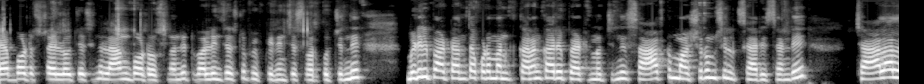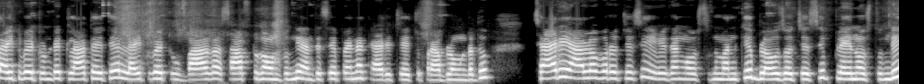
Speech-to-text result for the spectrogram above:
గ్యాప్ బార్డర్ స్టైల్లో వచ్చేసింది. లాంగ్ బార్డర్ వస్తుంది twelve inches to fifteen inches వరకు వచ్చింది. మిడిల్ పార్ట్ అంతా కూడా మనకి కలంకారీ ప్యాటర్న్ వచ్చింది. సాఫ్ట్ మష్రూమ్ సిల్క్ శారీస్ అండి. చాలా లైట్ వెయిట్ ఉంటే క్లాత్ అయితే లైట్ వెయిట్ బాగా సాఫ్ట్గా ఉంటుంది. ఎంతసేపు అయినా క్యారీ చేయొచ్చు ప్రాబ్లం ఉండదు. శారీ ఆల్ ఓవర్ వచ్చేసి ఈ విధంగా వస్తుంది మనకి. బ్లౌజ్ వచ్చేసి ప్లెయిన్ వస్తుంది.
